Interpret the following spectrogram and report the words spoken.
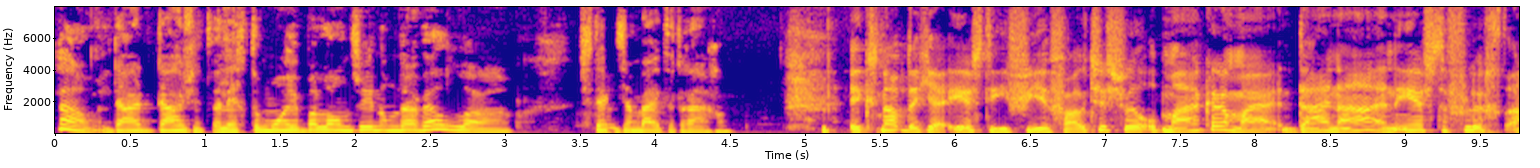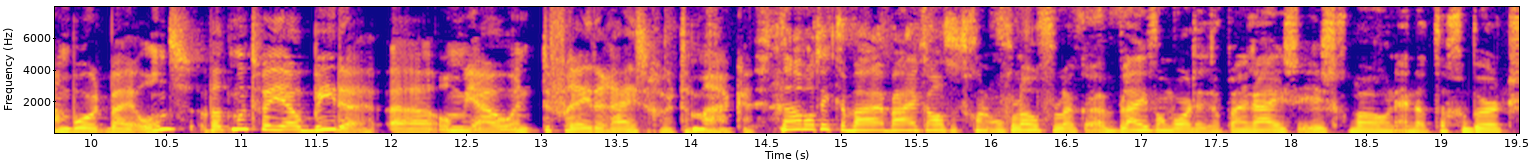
Nou, daar, daar zit wellicht een mooie balans in om daar wel steeds aan bij te dragen. Ik snap dat jij eerst die vier foutjes wil opmaken, maar daarna een eerste vlucht aan boord bij ons. Wat moeten we jou bieden uh, om jou een tevreden reiziger te maken? Nou, wat ik, waar, ik altijd gewoon ongelooflijk uh, blij van word op een reis is gewoon, en dat er gebeurt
